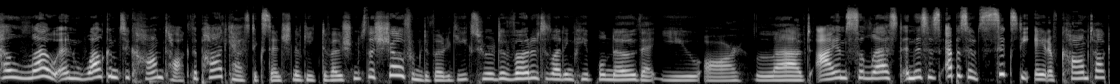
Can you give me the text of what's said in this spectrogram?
Hello, and welcome to Com Talk, the podcast extension of Geek Devotions, the show from devoted geeks who are devoted to letting people know that you are loved. I am Celeste, and this is episode 68 of Com Talk,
